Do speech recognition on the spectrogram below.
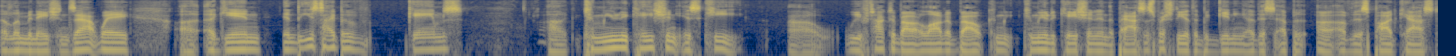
eliminations that way. Uh, again, in these type of games, uh, communication is key. Uh, we've talked about a lot about com communication in the past, especially at the beginning of this epi uh, of this podcast.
